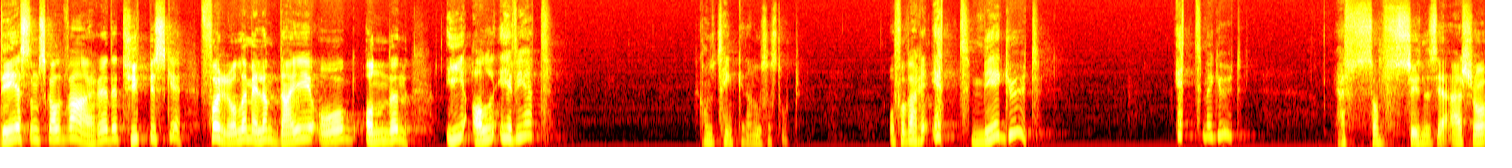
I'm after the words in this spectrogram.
det som skal være det typiske forholdet mellom deg og Ånden i all evighet. Kan du tenke deg noe så stort? Å få være ett med Gud ett med Gud. Jeg som synes jeg er så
